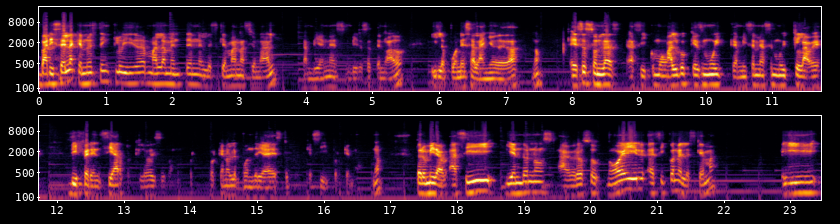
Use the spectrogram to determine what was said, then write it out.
Varicela, que no está incluida malamente en el esquema nacional, también es un virus atenuado, y la pones al año de edad, ¿no? Esas son las, así como algo que es muy, que a mí se me hace muy clave diferenciar, porque luego dices, bueno, ¿por, qué no le pondría esto? Porque sí, ¿por qué no? ¿No? Pero mira, así viéndonos a grosso, me voy a ir así con el esquema. Y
